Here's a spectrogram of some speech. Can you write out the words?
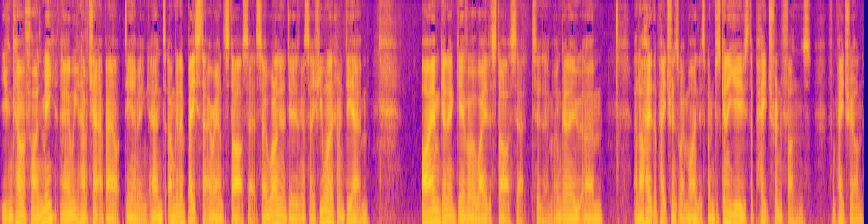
you can come and find me, and we can have a chat about DMing. And I'm going to base that around the starter set. So what I'm going to do is I'm going to say, if you want to come and DM, I'm going to give away the starter set to them. I'm going to, um, and I hope the patrons won't mind this, but I'm just going to use the patron funds from Patreon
